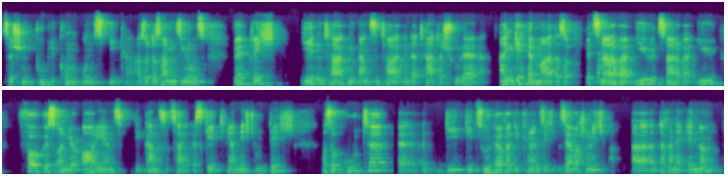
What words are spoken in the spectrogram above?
zwischen Publikum und Speaker. Also das haben sie uns wirklich jeden Tag, den ganzen Tag in der Theaterschule eingehämmert. Also it's not about you, it's not about you, Focus on your audience die ganze Zeit. Es geht hier nicht um dich. Also gute, äh, die, die Zuhörer, die können sich sehr wahrscheinlich äh, daran erinnern,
